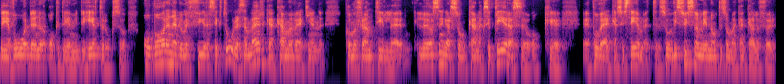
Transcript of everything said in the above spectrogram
det är vården och det är myndigheter också. Och bara när de är fyra sektorer samverkar kan man verkligen komma fram till eh, lösningar som kan accepteras och eh, påverka systemet. Så vi sysslar med något som man kan kalla för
